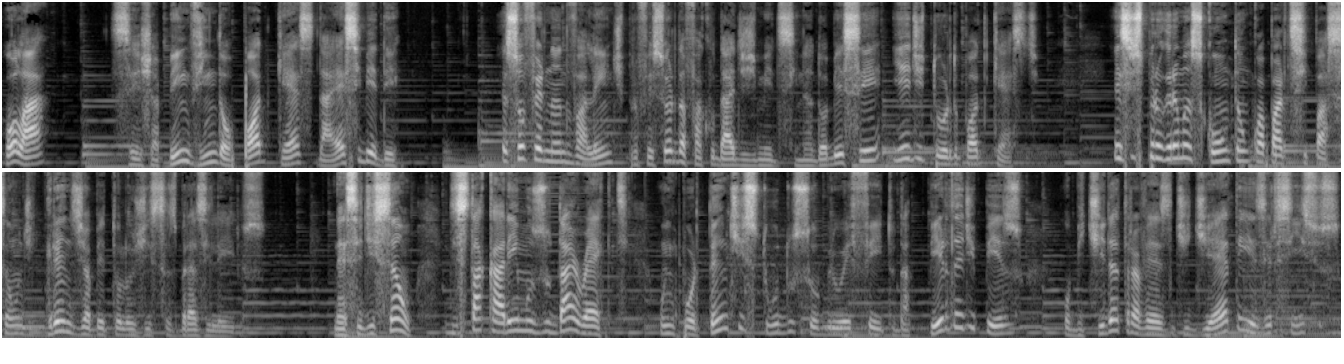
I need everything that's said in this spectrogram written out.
Olá, seja bem-vindo ao podcast da SBD. Eu sou Fernando Valente, professor da Faculdade de Medicina do ABC e editor do podcast. Esses programas contam com a participação de grandes diabetologistas brasileiros. Nessa edição, destacaremos o DIRECT, um importante estudo sobre o efeito da perda de peso obtida através de dieta e exercícios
